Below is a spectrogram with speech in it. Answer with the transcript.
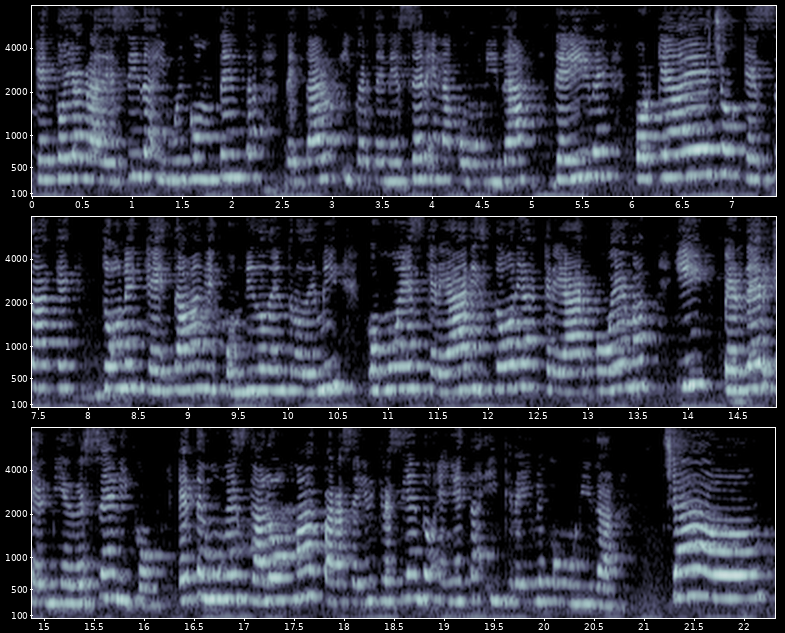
que estoy agradecida y muy contenta de estar y pertenecer en la comunidad de Porque ha hecho que saque dones que estaban escondidos dentro de mí, como es crear historia, crear poemas y perder el miedo escénico. Este es un escalón más para seguir creciendo en esta increíble comunidad. ¡Chao!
